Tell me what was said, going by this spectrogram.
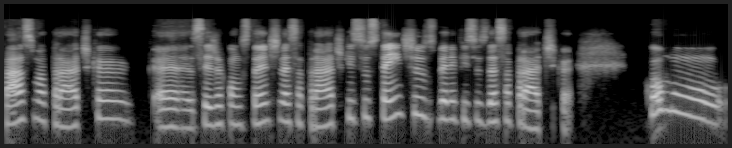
faça uma prática, é, seja constante nessa prática e sustente os benefícios dessa prática. Como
